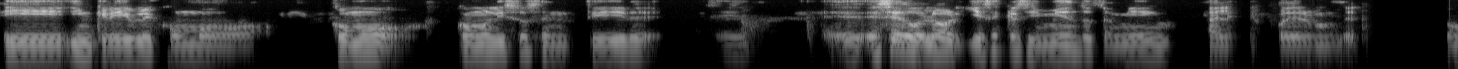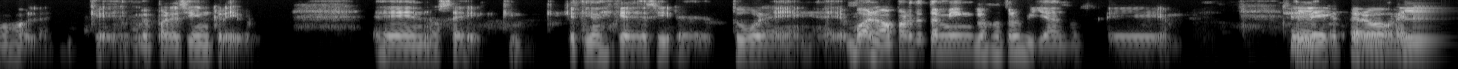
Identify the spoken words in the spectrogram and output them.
y increíble cómo, cómo, cómo le hizo sentir eh, e-, ese dolor y ese crecimiento también al poder de Tom Holland, que me pareció increíble. Eh, no sé, ¿qué, ¿qué, tienes que decir eh, tú, bueno, aparte también los otros villanos. Sí, Electro, el,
